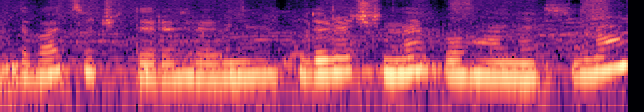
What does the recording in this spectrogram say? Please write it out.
24 гривні. До речі, непогана ціна.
